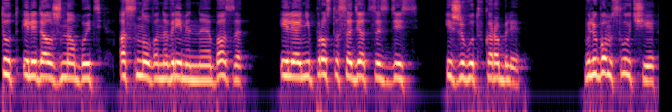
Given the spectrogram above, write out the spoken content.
Тут или должна быть основана временная база, или они просто садятся здесь и живут в корабле. В любом случае,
